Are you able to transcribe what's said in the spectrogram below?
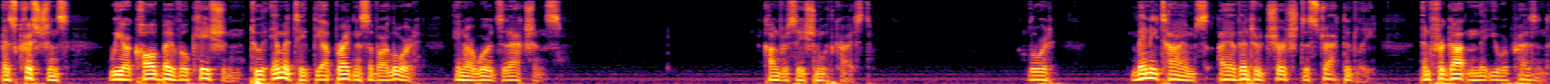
As Christians, we are called by vocation to imitate the uprightness of our Lord in our words and actions. Conversation with Christ. Lord, many times I have entered church distractedly and forgotten that you were present.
